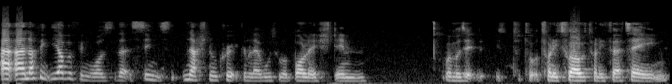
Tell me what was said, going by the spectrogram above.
And I think the other thing was that since national curriculum levels were abolished in, when was it, 2012, 2013,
